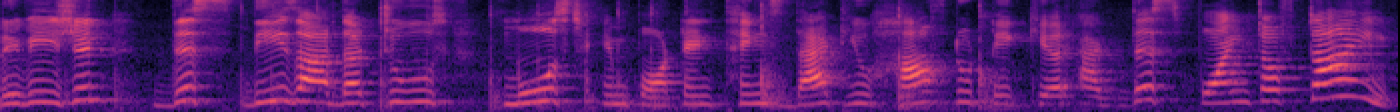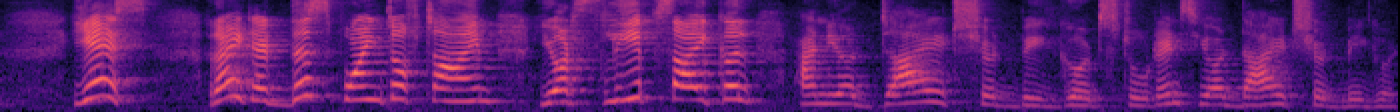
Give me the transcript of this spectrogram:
revision. This these are the two most important things that you have to take care at this point of time. Yes right at this point of time your sleep cycle and your diet should be good students. Your diet should be good.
